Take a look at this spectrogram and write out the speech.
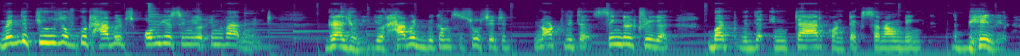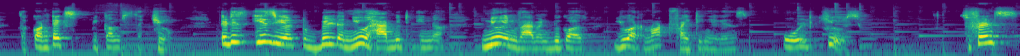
Make the cues of good habits obvious in your environment. Gradually, your habit becomes associated not with a single trigger but with the entire context surrounding the behavior. The context becomes the cue it is easier to build a new habit in a new environment because you are not fighting against old cues. So, friends,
